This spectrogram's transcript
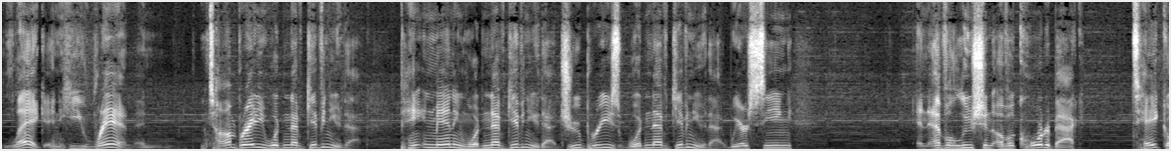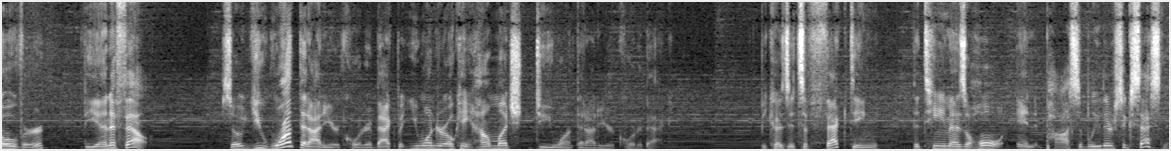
leg and he ran and Tom Brady wouldn't have given you that. Peyton Manning wouldn't have given you that. Drew Brees wouldn't have given you that. We are seeing an evolution of a quarterback take over the NFL. So you want that out of your quarterback, but you wonder, okay, how much do you want that out of your quarterback? Because it's affecting the team as a whole and possibly their success now.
